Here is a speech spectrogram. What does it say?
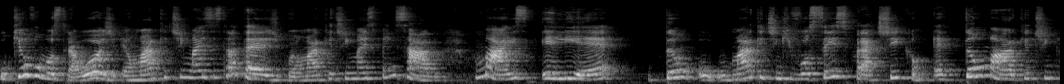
O que eu vou mostrar hoje é um marketing mais estratégico, é um marketing mais pensado, mas ele é tão o marketing que vocês praticam é tão marketing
